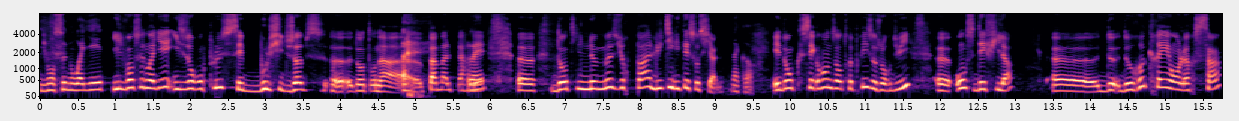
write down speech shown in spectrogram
Ils vont se noyer. Ils vont se noyer. Ils auront plus ces bullshit jobs euh, dont on a euh, pas mal parlé, euh, dont ils ne mesurent pas l'utilité sociale. D'accord. Et donc ces grandes entreprises aujourd'hui ont ce défi-là de, de, recréer en leur sein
